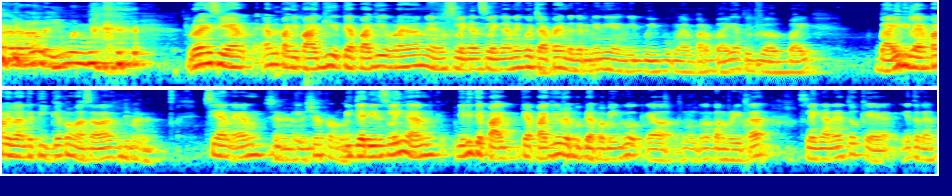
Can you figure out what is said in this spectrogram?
kadang-kadang udah imun. Bro yang CNN pagi-pagi tiap pagi mereka kan yang selingan-selingannya gue capek dengerin ini yang ibu-ibu ngelempar bayi atau jual bayi. Bayi dilempar di lantai tiga kalau nggak salah. Di mana? CNN, CNN Indonesia atau dijadiin selingan. Jadi tiap pagi, tiap pagi udah beberapa minggu kayak nonton berita selingannya tuh kayak itu kan.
